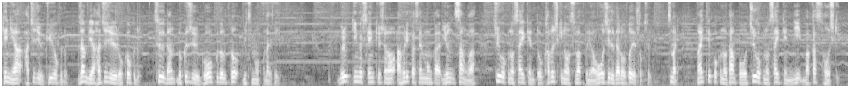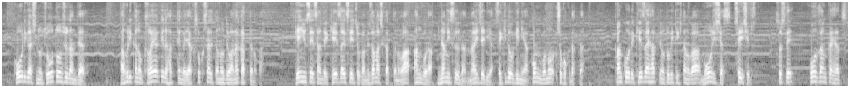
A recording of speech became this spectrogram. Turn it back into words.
ケニア89億ドル、ザンビア86億ドル、スーダン65億ドルと見積もられている。ブルッキングス研究所のアフリカ専門家ユン・サンは中国の債券と株式のスワップには応じるだろうと予測する。つまり、相手国の担保を中国の債券に化かす方式、高利貸しの常套手段である。アフリカの輝ける発展が約束されたのではなかったのか。原油生産で経済成長が目覚ましかったのはアンゴラ、南スーダン、ナイジェリア、赤道ギニア、コンゴの諸国だった。観光で経済発展を遂げてきたのがモーリシャス、セイシェルズ。そして、鉱山開発、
